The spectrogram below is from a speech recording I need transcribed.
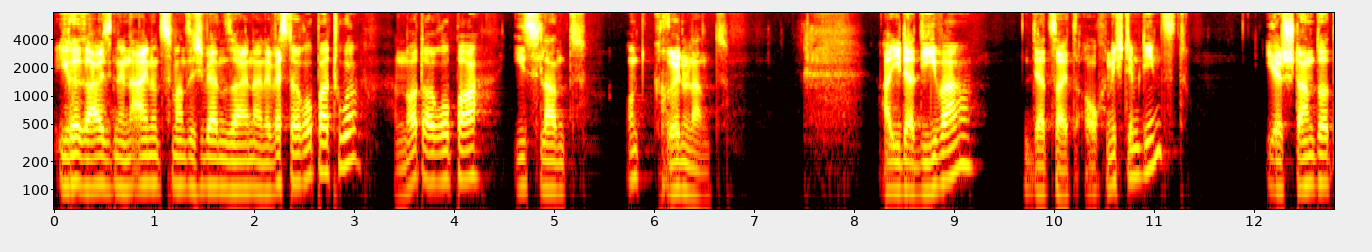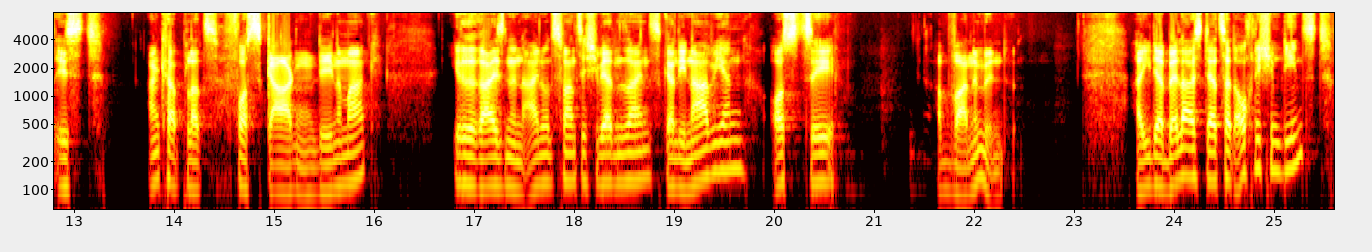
Ihre Reisen in 21 werden sein eine Westeuropa-Tour, Nordeuropa, Island und Grönland. Aida Diva, derzeit auch nicht im Dienst. Ihr Standort ist Ankerplatz Vosgagen, Dänemark. Ihre Reisen in 21 werden sein Skandinavien, Ostsee, ab Warnemünde. Aida Bella ist derzeit auch nicht im Dienst.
